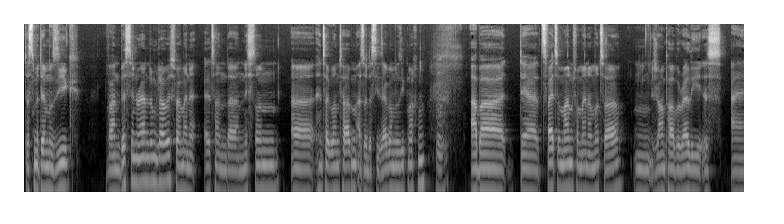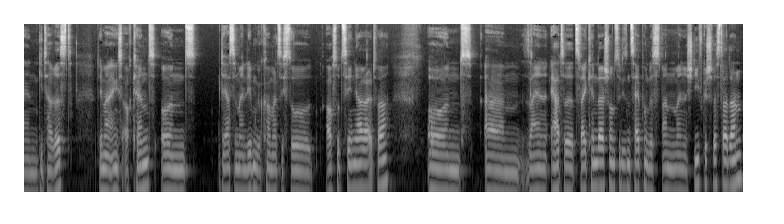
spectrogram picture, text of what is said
Das mit der Musik war ein bisschen random, glaube ich, weil meine Eltern da nicht so einen äh, Hintergrund haben, also dass sie selber Musik machen. Aber der zweite Mann von meiner Mutter, Mm, Jean-Paul Borelli ist ein Gitarrist, den man eigentlich auch kennt. Und der ist in mein Leben gekommen, als ich so auch so zehn Jahre alt war. Und ähm, sein, er hatte zwei Kinder schon zu diesem Zeitpunkt. Das waren meine Stiefgeschwister dann.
